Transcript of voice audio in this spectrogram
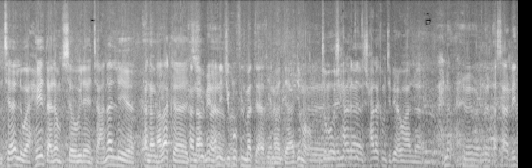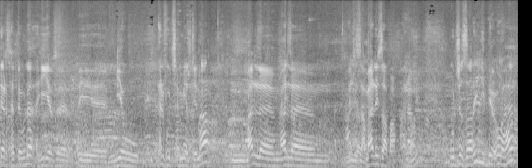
أنت الوحيد على مستوى الولاية نتاعنا اللي راك مي راني نجيبو في المادة هذه. المادة هذه. مبروك آه، أنتم لأن شحال شحال راكم تبيعوها إحنا الأسعار اللي دارتها الدولة هي ب 100 و 1900 دينار مع ال مع ال مع الإضافة. أنا والجزارين يبيعوها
